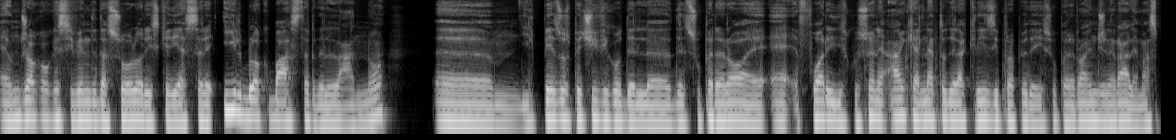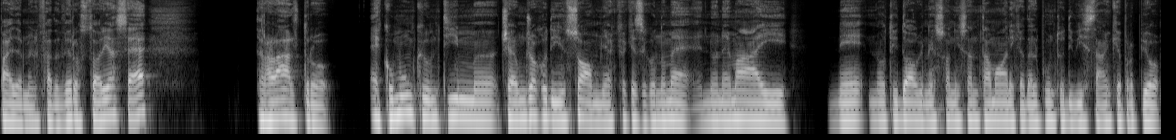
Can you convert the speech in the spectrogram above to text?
è un gioco che si vende da solo, rischia di essere il blockbuster dell'anno. Uh, il peso specifico del, del, supereroe è fuori discussione anche al netto della crisi proprio dei supereroi in generale, ma Spider-Man fa davvero storia a sé. Tra l'altro è comunque un team, cioè un gioco di Insomniac che secondo me non è mai né Naughty Dog né Sony Santa Monica dal punto di vista anche proprio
